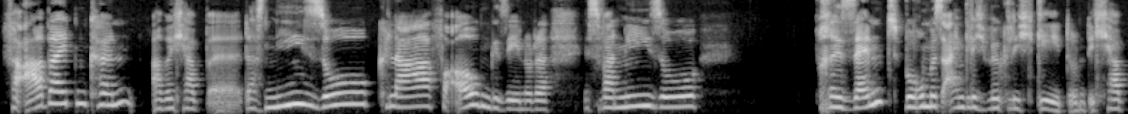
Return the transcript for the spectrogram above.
verarbeiten können, aber ich habe äh, das nie so klar vor Augen gesehen oder es war nie so präsent, worum es eigentlich wirklich geht. Und ich habe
